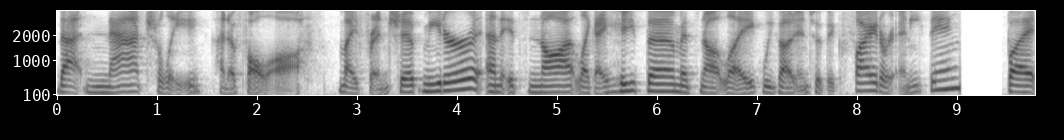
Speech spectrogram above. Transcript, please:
that naturally kind of fall off my friendship meter. And it's not like I hate them, it's not like we got into a big fight or anything, but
